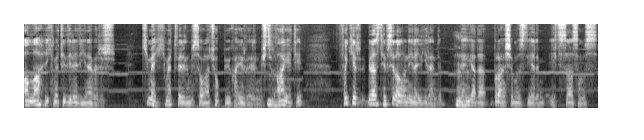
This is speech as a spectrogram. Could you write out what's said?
Allah hikmeti dilediğine verir. Kime hikmet verilmişse ona çok büyük hayır verilmiştir. Ayeti fakir biraz tefsir alanıyla ilgilendim. E, ya da branşımız diyelim, ihtisasımız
